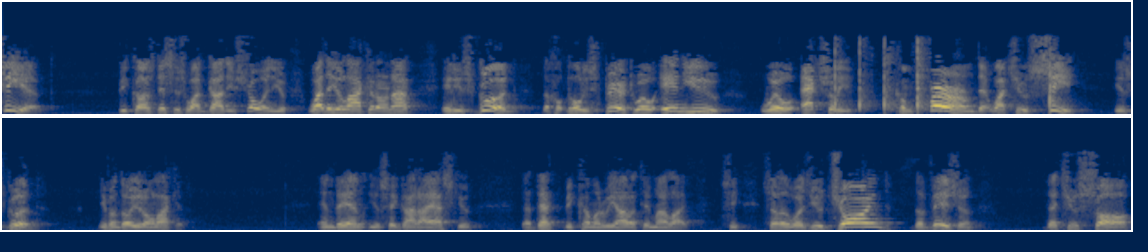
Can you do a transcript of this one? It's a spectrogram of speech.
see it, because this is what God is showing you, whether you like it or not, it is good. The Holy Spirit will in you will actually confirm that what you see is good, even though you don't like it. And then you say, God, I ask you that that become a reality in my life. See, so in other words, you joined the vision, that you saw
